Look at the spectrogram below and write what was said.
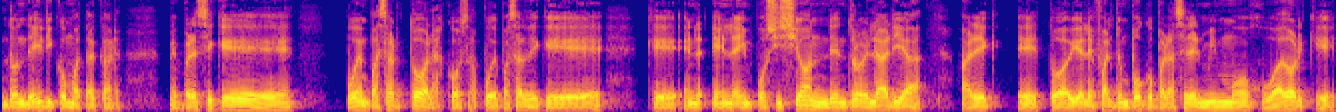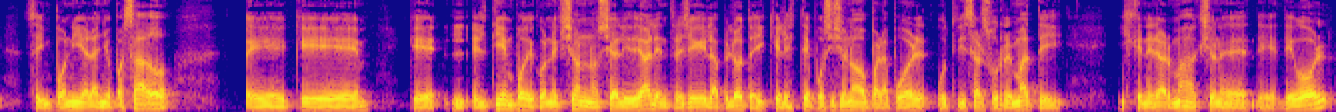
dónde ir y cómo atacar. Me parece que pueden pasar todas las cosas. Puede pasar de que, que en, en, la imposición dentro del área Arek eh, todavía le falte un poco para ser el mismo jugador que se imponía el año pasado eh, que, que, el tiempo de conexión no sea el ideal entre llegue la pelota y que él esté posicionado para poder utilizar su remate y, generar más acciones de, gol,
